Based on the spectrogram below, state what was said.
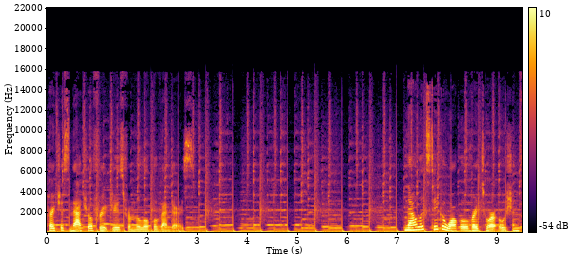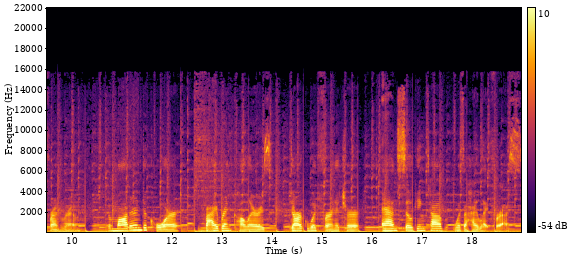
purchase natural fruit juice from the local vendors. Now let's take a walk over to our oceanfront room. The modern decor, vibrant colors, dark wood furniture, and soaking tub was a highlight for us.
